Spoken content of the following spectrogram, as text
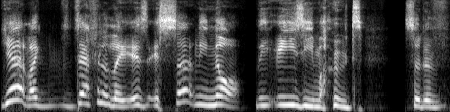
Yeah, like definitely is it's certainly not the easy mode sort of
